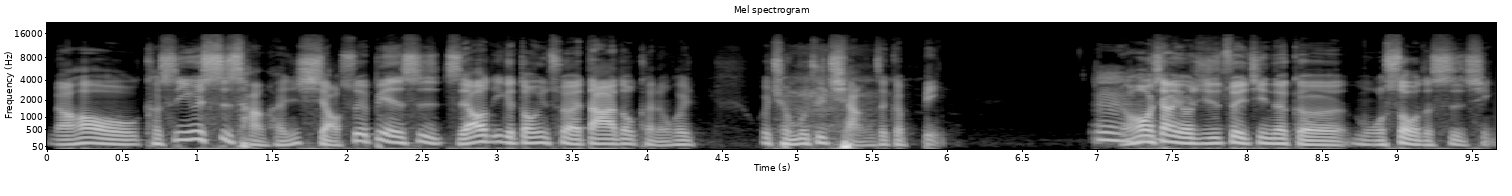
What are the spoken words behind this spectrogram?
然后可是因为市场很小，所以变成是只要一个东西出来，大家都可能会会全部去抢这个饼。嗯，然后像尤其是最近那个魔兽的事情，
